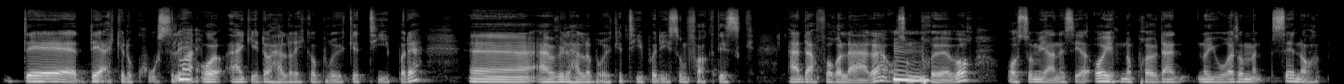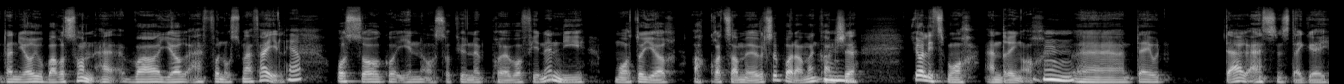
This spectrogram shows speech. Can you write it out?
Det, det er ikke noe koselig. Nei. Og jeg gidder heller ikke å bruke tid på det. Eh, jeg vil heller bruke tid på de som faktisk er der for å lære, og som prøver, og som gjerne sier 'oi, nå prøvde jeg, nå gjorde jeg sånn, men se nå, den gjør jo bare sånn, hva gjør jeg for noe som er feil?' Ja. Og så gå inn og så kunne prøve å finne en ny måte å gjøre akkurat samme øvelse på, da, men kanskje gjøre litt små endringer. Mm. det er jo der jeg syns det er gøy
